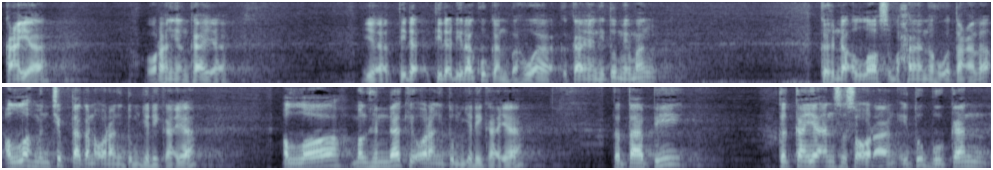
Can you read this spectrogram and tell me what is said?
kaya, orang yang kaya ya tidak tidak diragukan bahwa kekayaan itu memang kehendak Allah Subhanahu wa taala. Allah menciptakan orang itu menjadi kaya. Allah menghendaki orang itu menjadi kaya. Tetapi kekayaan seseorang itu bukan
